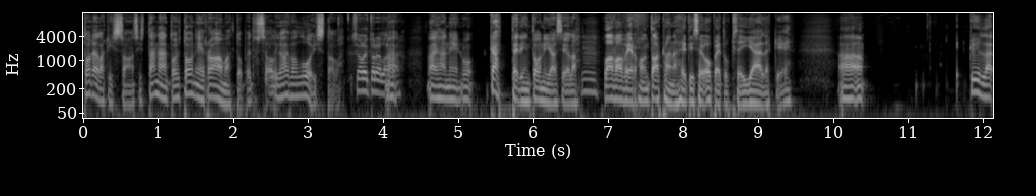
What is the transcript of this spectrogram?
Todellakin saan. Siis tänään toi Toni raamattopetus, se oli aivan loistava. Se oli todella mä, hyvä. Mä ihan niin kuin kättelin Tonia siellä mm. lavaverhon takana heti sen opetuksen jälkeen. Uh, kyllä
